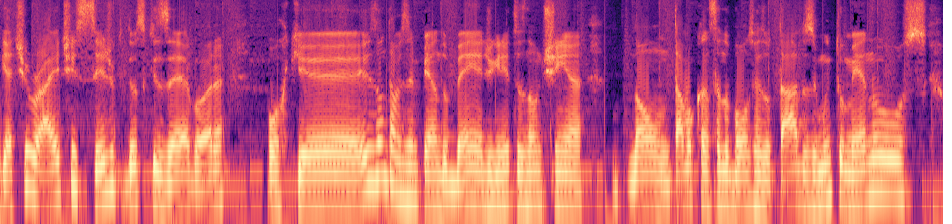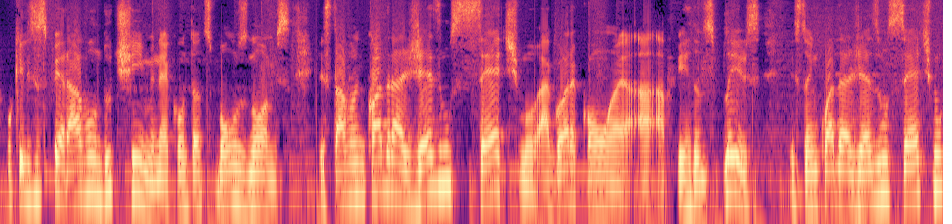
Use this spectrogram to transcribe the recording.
Get Right, seja o que Deus quiser agora porque eles não estavam desempenhando bem, a Dignitas não tinha, não estava alcançando bons resultados e muito menos o que eles esperavam do time, né, com tantos bons nomes. Eles estavam em 47 agora com a, a, a, perda dos players, estão em 47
